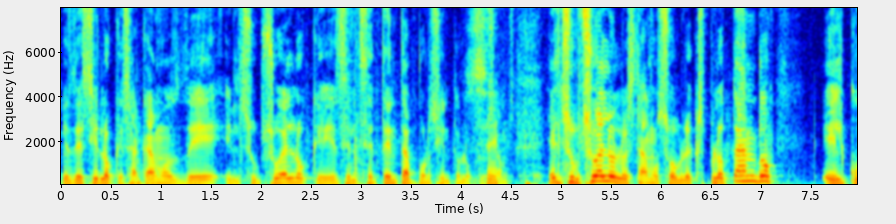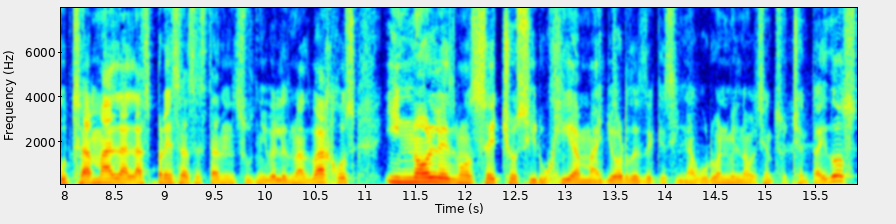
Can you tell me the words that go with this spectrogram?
es decir, lo que sacamos del subsuelo, que es el 70% de lo que Sí. usamos. El subsuelo lo estamos sobreexplotando, el Cutzamala, las presas están en sus niveles más bajos y no les hemos hecho cirugía mayor desde que se inauguró en 1982.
